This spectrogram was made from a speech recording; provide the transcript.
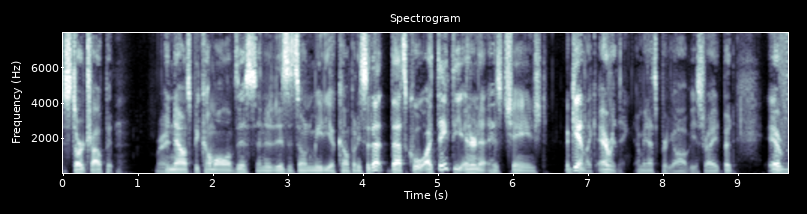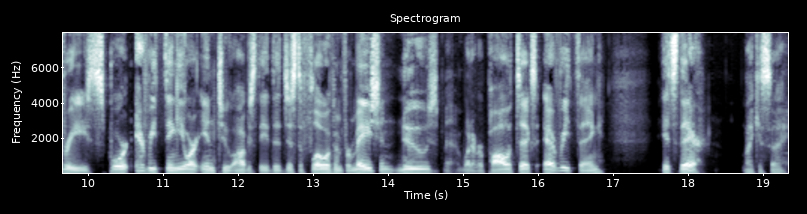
start Troutbitten. Right. And now it's become all of this, and it is its own media company. So that that's cool. I think the internet has changed again, like everything. I mean, that's pretty obvious, right? But every sport, everything you are into, obviously, the, just the flow of information, news, eh, whatever, politics, everything, it's there, like you say.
